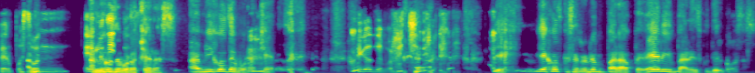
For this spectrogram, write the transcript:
Pero pues son Amigos de borracheras. Amigos de borracheras. amigos de borrachera. Viej- viejos que se reúnen para pedir y para discutir cosas.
